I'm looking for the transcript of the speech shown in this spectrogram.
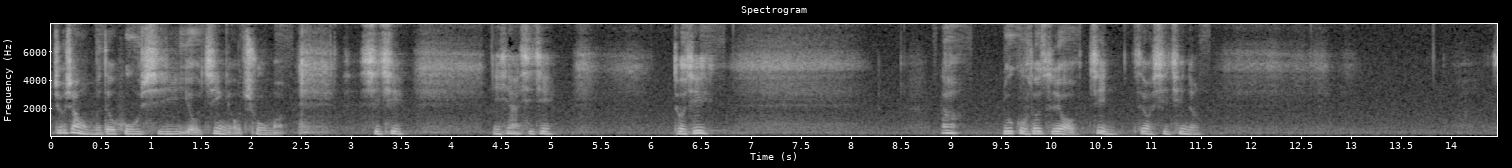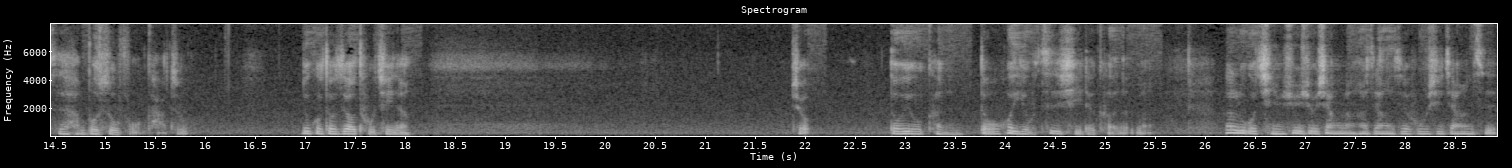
就像我们的呼吸有进有出嘛，吸气，你现在吸气，吐气。那如果说只有进，只有吸气呢？是很不舒服，卡住。如果都只有吐气呢，就都有可能都会有窒息的可能嘛。那如果情绪就像让他这样子呼吸，这样子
